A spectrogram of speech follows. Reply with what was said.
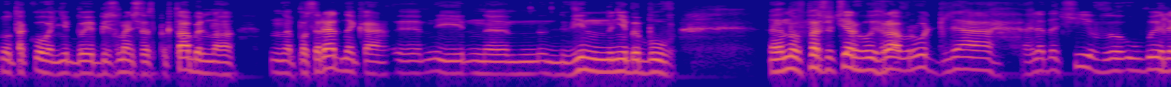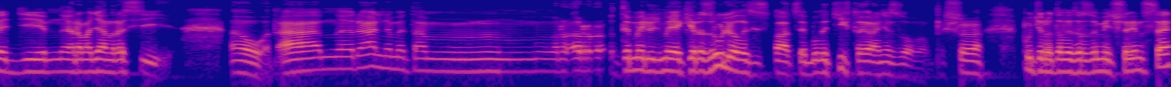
ну такого, ніби більш-менш респектабельного посередника, і він ніби був. Е, Ну, в першу чергу грав роль для глядачів у вигляді громадян Росії. От. А реальними там тими людьми, які розрулювали цю ситуацію, були ті, хто організовував. Так що Путіну дали зрозуміти, що він все.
